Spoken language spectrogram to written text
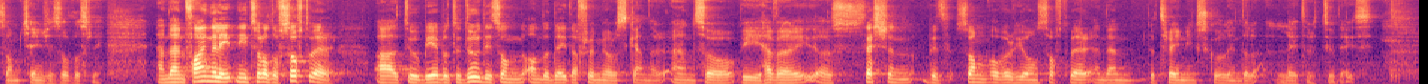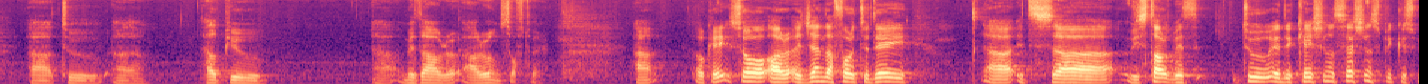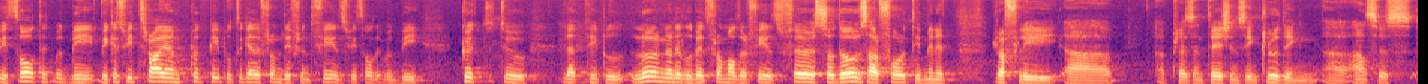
some changes, obviously. And then finally, it needs a lot of software uh, to be able to do this on, on the data from your scanner. And so we have a, a, session with some overview on software and then the training school in the later two days uh, to uh, help you uh, with our, our own software. Uh, okay, so our agenda for today, uh, it's, we start with two educational sessions because we thought it would be, because we try and put people together from different fields, we thought it would be good to let people learn a little bit from other fields first. So those are 40 minute, roughly, uh, uh, presentations, including uh, answers,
